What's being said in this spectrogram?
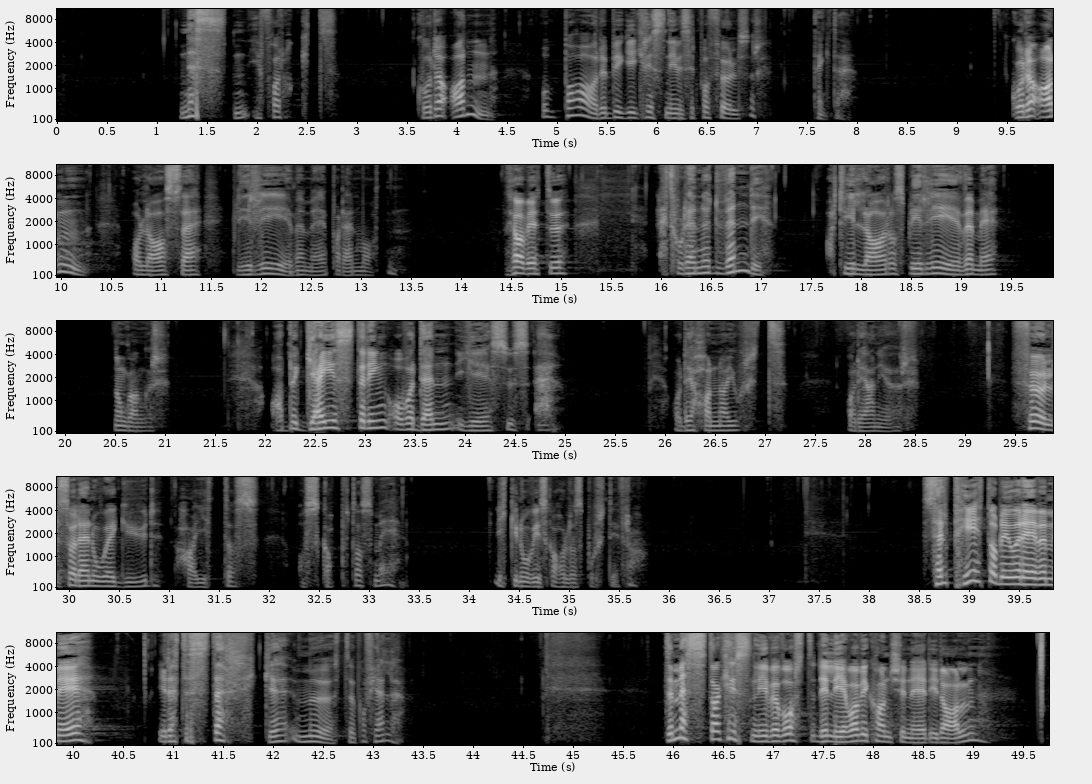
Nesten i forakt. Går det an å bare bygge kristenlivet sitt på følelser? tenkte jeg. Går det an å la seg bli revet med på den måten. Ja, vet du, jeg tror det er nødvendig at vi lar oss bli revet med noen ganger. av begeistring over den Jesus er. Og det han har gjort, og det han gjør. Følelser det er noe Gud har gitt oss og skapt oss med. Ikke noe vi skal holde oss borte ifra. Selv Peter ble jo revet med i dette sterke møtet på fjellet. Det meste av kristenlivet vårt det lever vi kanskje ned i dalen.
